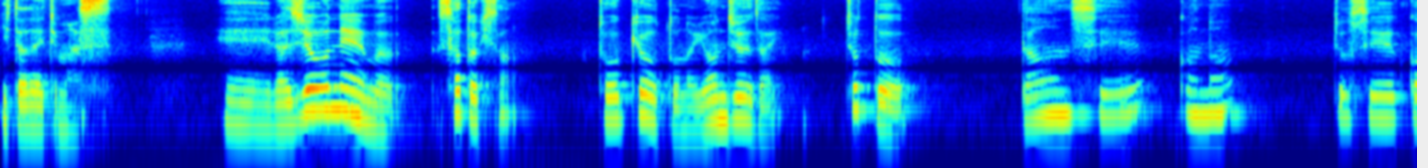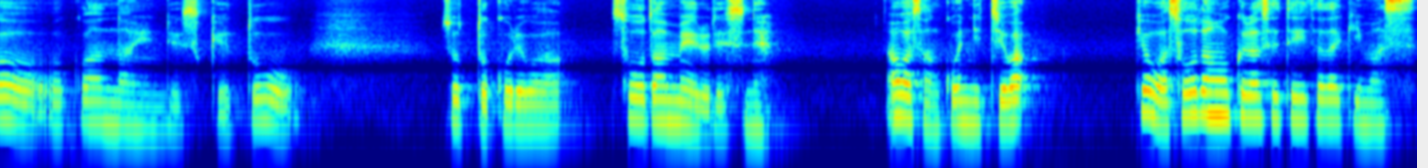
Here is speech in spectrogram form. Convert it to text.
いただいてます。えー、ラジオネーム、さときさん。東京都の40代。ちょっと、男性かな？女性かわかんないんですけど、ちょっとこれは相談メールですね。あわさん、こんにちは。今日は相談を送らせていただきます。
